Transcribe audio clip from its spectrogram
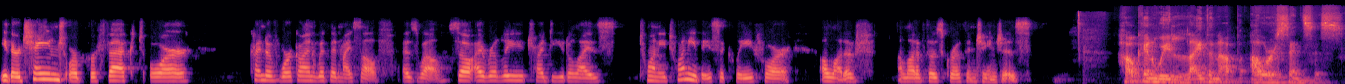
either change or perfect or kind of work on within myself as well. So I really tried to utilize 2020 basically for a lot of a lot of those growth and changes. How can we lighten up our senses?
